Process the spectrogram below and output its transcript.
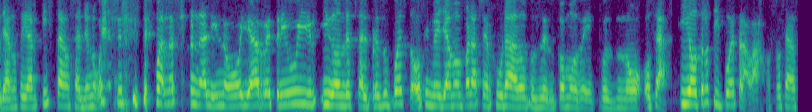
ya no soy artista, o sea, yo no voy a ser sistema nacional y no voy a retribuir. ¿Y dónde está el presupuesto? O si me llaman para ser jurado, pues es como de, pues no, o sea, y otro tipo de trabajos, o sea,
